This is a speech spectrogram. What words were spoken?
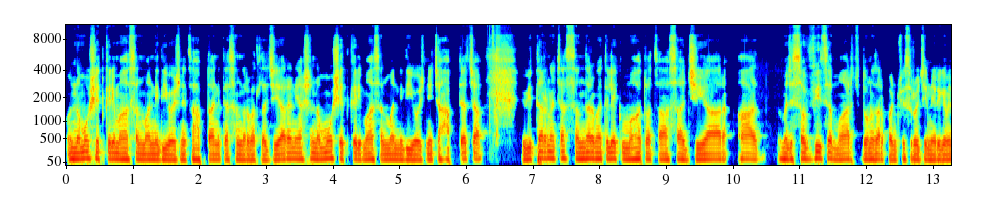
नमो शेतकरी महासन्मान निधी योजनेचा हप्ता आणि त्या संदर्भातला जी आर आणि अशा नमो शेतकरी महासन्मान निधी योजनेच्या हप्त्याच्या वितरणाच्या संदर्भातील एक महत्त्वाचा असा जी आर आज म्हणजे सव्वीस मार्च दोन हजार पंचवीस रोजी निर्गमित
